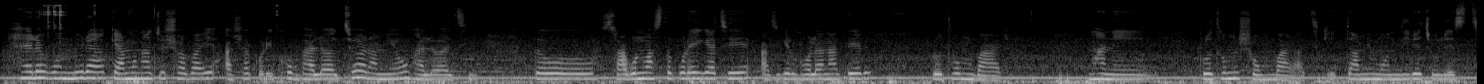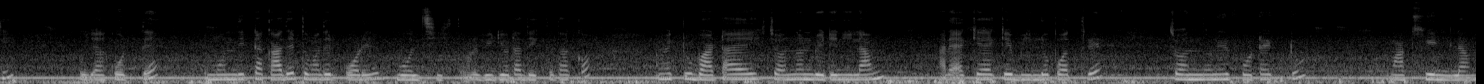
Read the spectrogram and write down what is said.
Hello বন্ধুরা, কেমন আছো সবাই? আশা করি খুব ভালো আছো আর আমিও ভালো আছি। তো শ্রাবণ মাস তো পড়েই গেছে, আজকের ভোলানাথের প্রথমবার মানে প্রথম সোমবার আজকে। তো আমি মন্দিরে চলে এসেছি পূজা করতে। মন্দিরটা কাদের? তোমাদের পরে বলছি, তোমরা ভিডিওটা দেখতে থাকো। আমি একটু বাটায় চন্দন বেটে নিলাম আর একে একে বিল্লপত্রে চন্দনের ফোঁটা একটু মাখিয়ে নিলাম।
